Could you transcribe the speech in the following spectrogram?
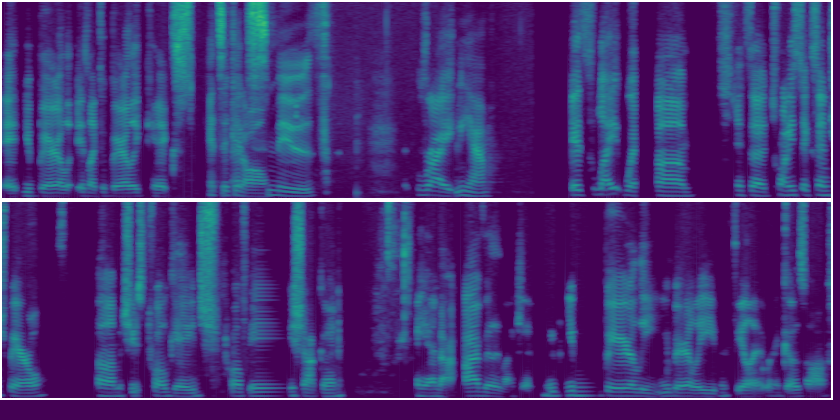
it you barely it like it barely kicks. It's a good smooth. Right. Yeah. It's lightweight. Um, it's a 26 inch barrel. Um, it shoots 12 gauge, 12 gauge shotgun and I, I really like it. You, you, barely, you barely even feel it when it goes off.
